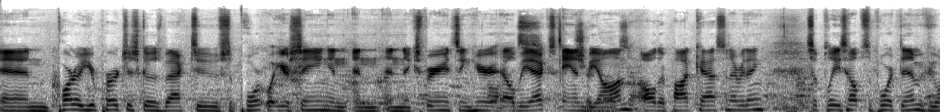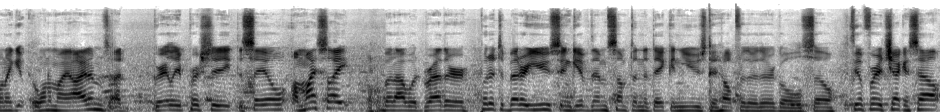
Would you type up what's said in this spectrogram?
and part of your purchase goes back to support what you're seeing and, and, and experiencing here at LBX and beyond, all their podcasts and everything. So please help support them. If you want to get one of my items, I'd greatly appreciate the sale on my site, but I would rather put it to better use and give them something that they can use to help further their goals. So feel free to check us out.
